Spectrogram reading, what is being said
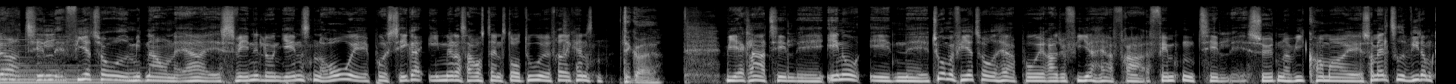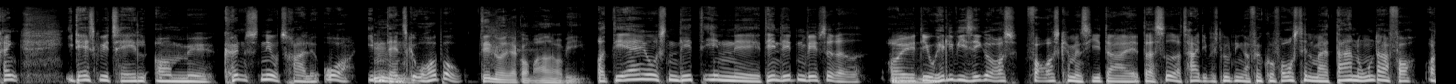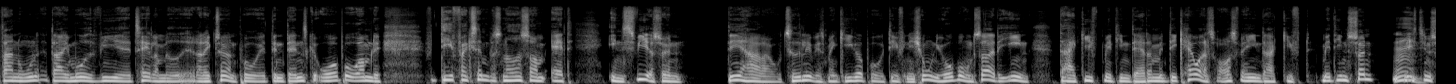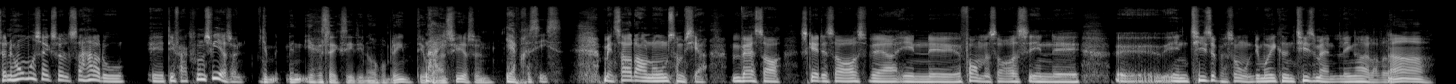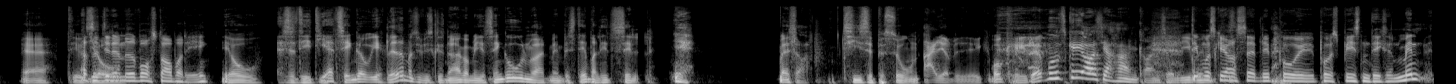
lytter til Firtoget. Mit navn er øh, Svende Lund Jensen, og øh, på sikker en meters afstand står du, øh, Frederik Hansen. Det gør jeg. Vi er klar til endnu en tur med Firtoget her på Radio 4 her fra 15 til 17, og vi kommer som altid vidt omkring. I dag skal vi tale om kønsneutrale ord i den mm. danske ordbog. Det er noget, jeg går meget op i. Og det er jo sådan lidt en, det er en lidt en vipserede. Og mm. det er jo heldigvis ikke os, for os kan man sige, der, øh, der sidder og tager de beslutninger. For jeg kunne forestille mig, at der er nogen, der er for, og der er nogen, der er imod. Vi øh, taler med redaktøren på den danske ordbog om det. Det er for eksempel sådan noget som, at en svigersøn, det har der jo tidligere, hvis man kigger på definitionen i ordbogen, så er det en, der er gift med din datter, men det kan jo altså også være en, der er gift med din søn. Mm. Hvis din søn er homoseksuel, så har du øh, det er faktisk en svigersøn. Jamen, men jeg kan slet ikke se, at det er noget problem. Det er jo Nej. bare en svigersøn. Ja, præcis. Men så er der jo nogen, som siger, hvad så? Skal det så også være en, øh, får man så også en, øh, øh, en tisseperson? Det må ikke hedde en tissemand længere, eller hvad? Ah. Ja, det er Altså jo. det der med, hvor stopper det, ikke? Jo, altså det, jeg tænker, jeg glæder mig til, at vi skal snakke om det. Jeg tænker umiddelbart, at man bestemmer lidt selv. Ja. Men så, tisseperson. Ej, jeg ved ikke. Okay, det er måske også, jeg har en grænse alligevel. Det er måske også sat lidt på, øh, på spidsen, Dixon. Men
